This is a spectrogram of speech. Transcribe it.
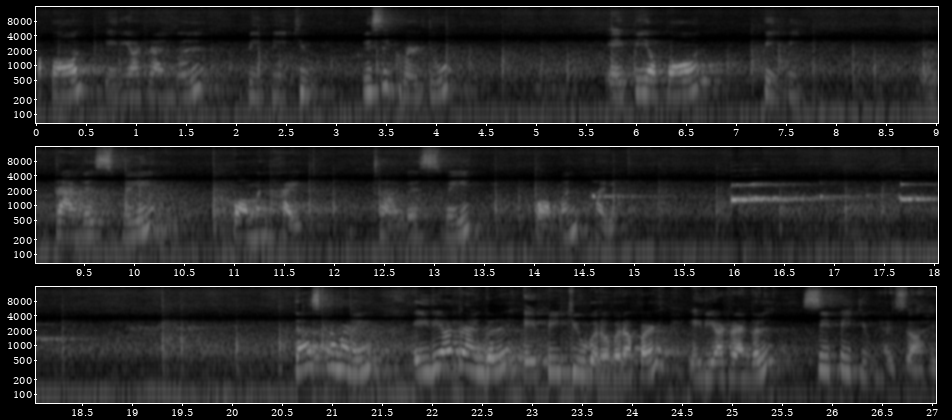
upon area triangle B AP upon PB. Triangles with common height. Triangles with common height. त्याचप्रमाणे area triangle A P Q बरोबर आपण area triangle C P Q घ्यायचं आहे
